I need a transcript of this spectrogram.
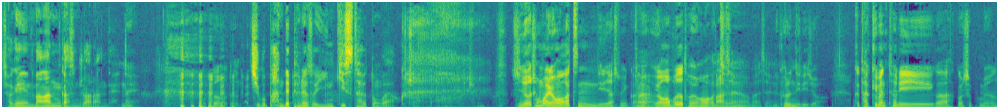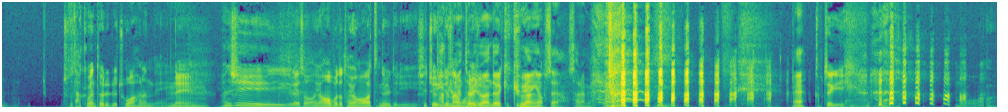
자기는 망한 가수인 줄 알았는데 네. 어떤 지구 반대편에서 인기 스타였던 거야. 진짜 정말 영화 같은 일이지 않습니까? 네. 영화보다 더 영화 같은 맞아요, 맞아요. 그런 일이죠. 그 다큐멘터리가 가끔씩 보면 저도 다큐멘터리를 좋아하는데 네. 음. 현실에서 영화보다 더 영화 같은 일들이 실제로 일어나고 다큐멘터리 좋아하는데 왜 이렇게 교양이 없어요 사람이. 갑자기 뭐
